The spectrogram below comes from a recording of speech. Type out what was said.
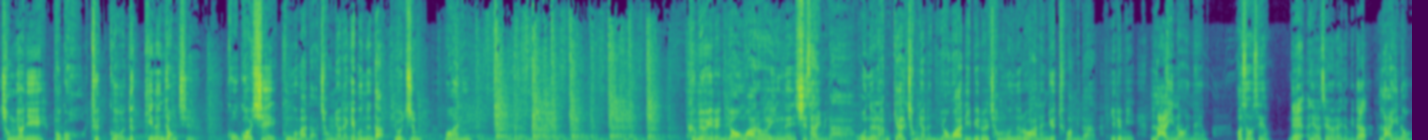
청년이 보고 듣고 느끼는 정치. 그것이 궁금하다. 청년에게 묻는다. 요즘 뭐하니? 금요일은 영화로 읽는 시사입니다. 오늘 함께할 청년은 영화 리뷰를 전문으로 하는 유튜버입니다. 이름이 라이너네요. 어서 오세요. 네, 안녕하세요. 라이너입니다. 라이너?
